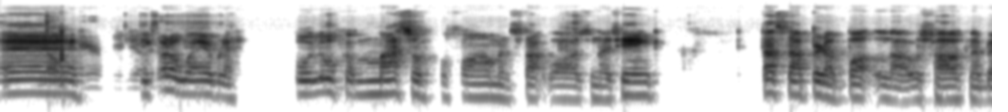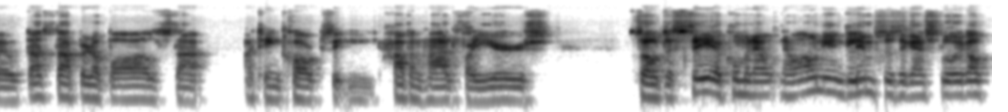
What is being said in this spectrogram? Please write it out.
Uh, here, really, they got away with it. But look, a massive performance that was. And I think that's that bit of bottle that I was talking about. That's that bit of balls that I think Cork City haven't had for years. So to see it coming out now, only in glimpses against Sligo,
